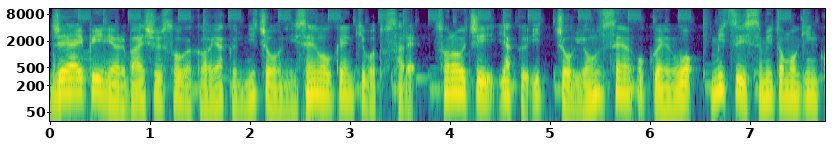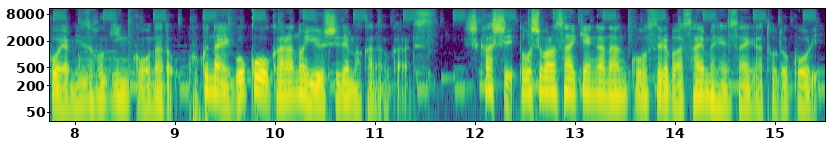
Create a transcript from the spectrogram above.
JIP による買収総額は約2兆2000億円規模とされ、そのうち約1兆4000億円を三井住友銀行やみずほ銀行など国内5行からの融資で賄うからです。しかし、東芝の再建が難航すれば債務返済が滞り、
